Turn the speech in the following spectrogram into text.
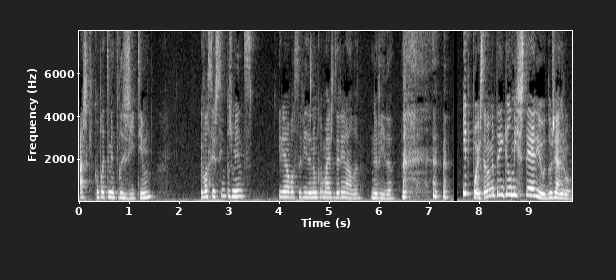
acho que é completamente legítimo vocês simplesmente irem à vossa vida nunca mais dizerem nada na vida. E depois também mantém aquele mistério do género.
